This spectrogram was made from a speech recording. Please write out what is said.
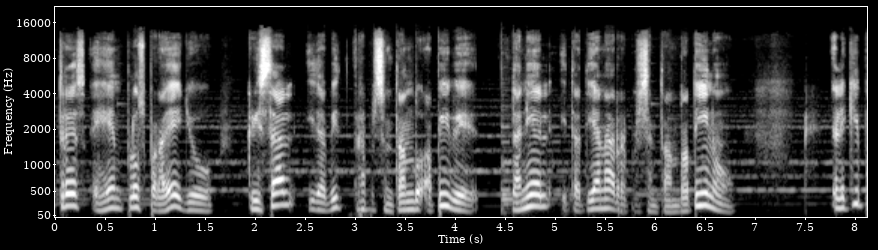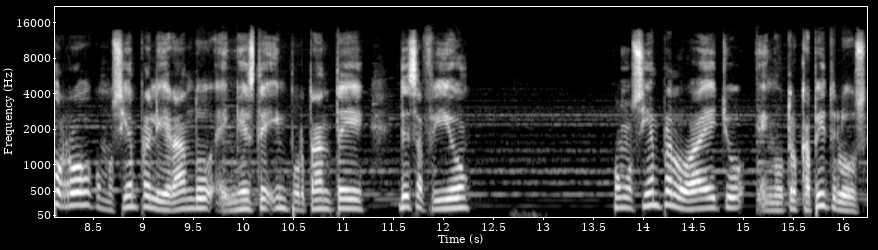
tres ejemplos para ello. Cristal y David representando a Pibe, Daniel y Tatiana representando a Tino. El equipo rojo, como siempre, liderando en este importante desafío, como siempre lo ha hecho en otros capítulos.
